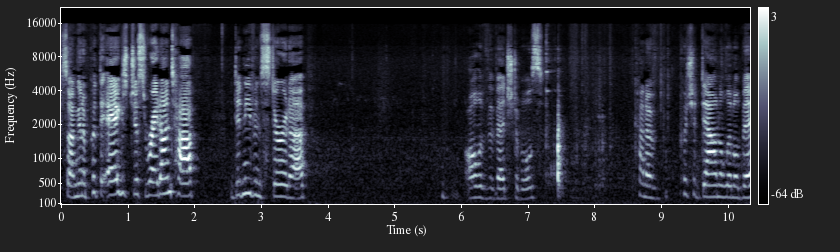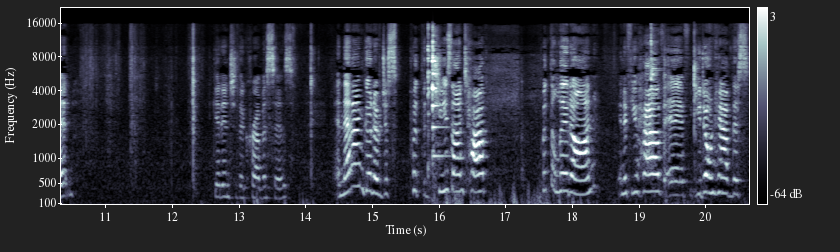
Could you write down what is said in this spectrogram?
So I'm going to put the eggs just right on top. Didn't even stir it up. All of the vegetables. Kind of push it down a little bit. Get into the crevices. And then I'm going to just put the cheese on top, put the lid on, and if you have, if you don't have this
